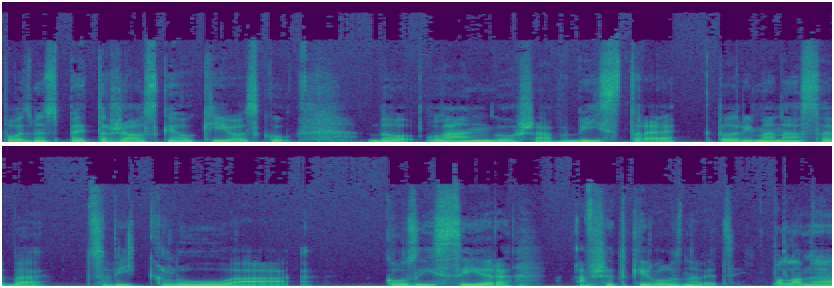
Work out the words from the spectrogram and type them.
povedzme z Petržalského kiosku do Langoša v Bystre, ktorý má na sebe cviklu a kozí sír a všetky rôzne veci. Podľa mňa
